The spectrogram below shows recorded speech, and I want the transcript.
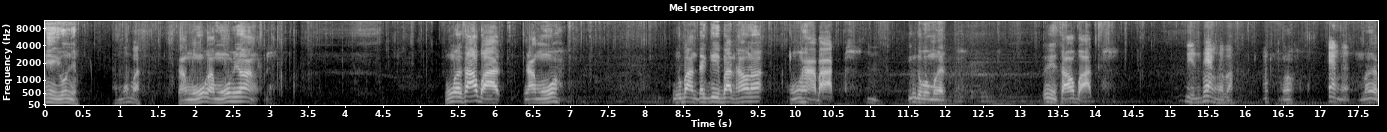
นี่อยู่นี่ทำมุ้งบ่กางหมูกางหมูพี่น้องถุงละสาบาทกางหมู อยู่บ้านตะกี้บ้านเฮานะถุงห้าบาทกินกับบ่เหมือนนี่สาบาทนี่มันแพงเหรอปะเนาะแพงเหรอมันก็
